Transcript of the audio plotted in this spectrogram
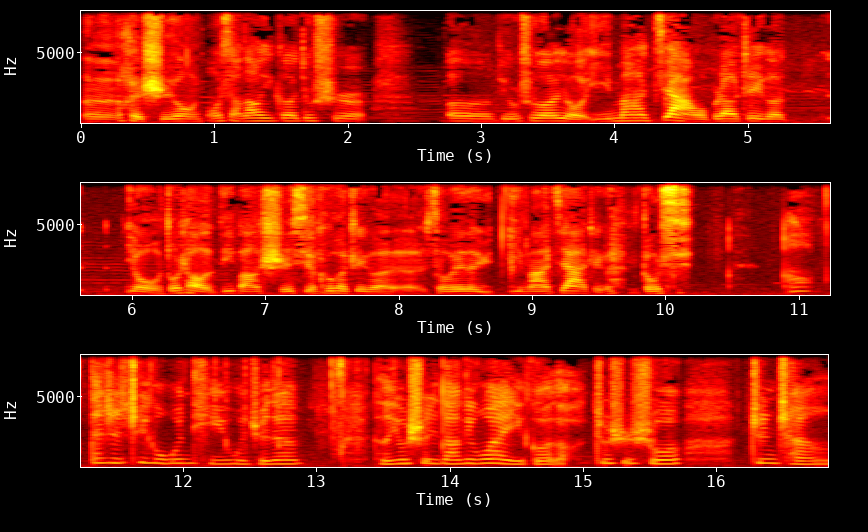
嗯，很实用。我想到一个，就是，呃，比如说有姨妈假，我不知道这个有多少地方实行过这个所谓的姨妈假这个东西。哦，但是这个问题，我觉得可能又涉及到另外一个了，就是说，正常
